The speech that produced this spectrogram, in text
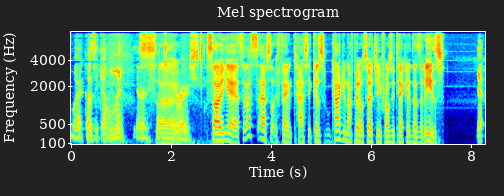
Work, Aussie government. You're So- of heroes. So yeah, so that's absolutely fantastic because we can't get enough people searching for Aussie tech heads as it is. Yep.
